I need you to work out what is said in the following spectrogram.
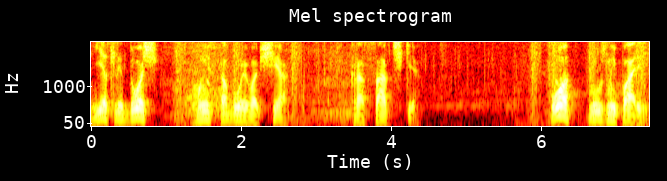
Если дождь, мы с тобой вообще красавчики. О, нужный парень.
